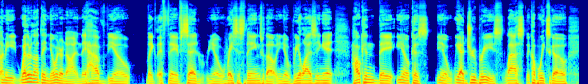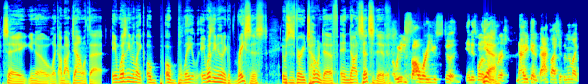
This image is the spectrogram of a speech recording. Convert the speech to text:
I mean whether or not they know it or not, and they have you know like if they've said you know racist things without you know realizing it, how can they you know because you know we had Drew Brees last a couple weeks ago say you know like I'm not down with that. It wasn't even like ob- oblate. It wasn't even like racist. It was just very tone deaf and not sensitive. we just saw where you stood and it's one of those Yeah. now you're getting backlash and then like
